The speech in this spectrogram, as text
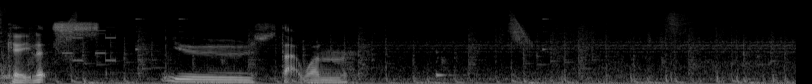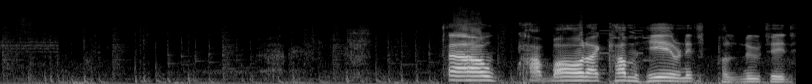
Okay, let's use that one. Oh, come on, I come here and it's polluted.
